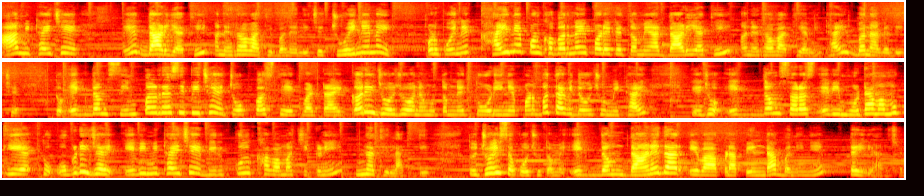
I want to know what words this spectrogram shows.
આ મીઠાઈ છે એ દાળિયાથી અને રવાથી બનેલી છે. જોઈને નહીં, પણ કોઈને ખાઈને પણ ખબર નહીં પડે કે તમે આ દાળિયાથી અને રવાથી આ મીઠાઈ બનાવેલી છે. તો એકદમ સિમ્પલ રેસીપી છે, ચોક્કસથી એકવાર ટ્રાય કરી જોજો અને હું તમને તોડીને પણ બતાવી દઉં છું મીઠાઈ, કે જો એકદમ સરસ એવી મોઢામાં મૂકીએ તો ઓગળી જાય એવી મીઠાઈ છે બિલકુલ ખાવામાં ચીકણી નથી લાગતી. તો જોઈ શકો છો તમે, એકદમ દાણેદાર એવા આપણા પેંડા બનીને તૈયાર છે.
